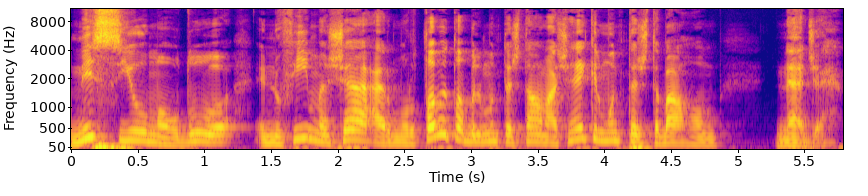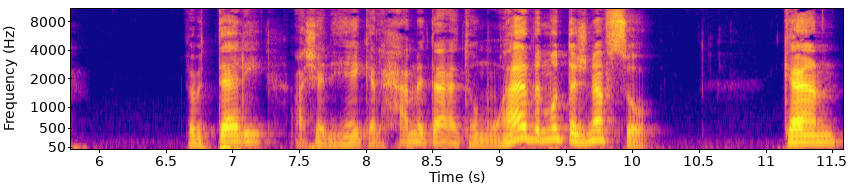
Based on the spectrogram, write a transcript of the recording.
نسيوا موضوع إنه في مشاعر مرتبطة بالمنتج تبعهم عشان هيك المنتج تبعهم ناجح. فبالتالي عشان هيك الحملة تاعتهم وهذا المنتج نفسه كان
